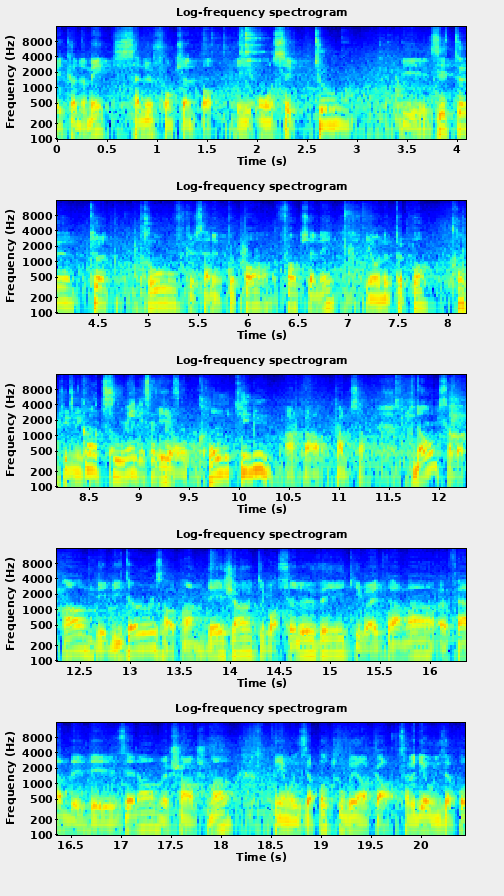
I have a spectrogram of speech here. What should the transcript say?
économique, ça ne fonctionne pas. Et on sait tout, les études, tout prouve que ça ne peut pas fonctionner et on ne peut pas continuer, continuer de cette Et on continue encore comme ça. Donc, ça va prendre des leaders, ça va prendre des gens qui vont se lever, qui vont être vraiment euh, faire des, énormes changements et on ne les a pas trouvés encore. Ça veut dire qu'on ne les a pas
